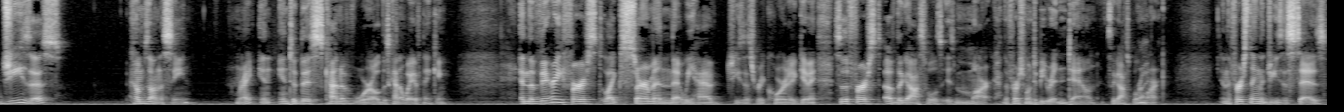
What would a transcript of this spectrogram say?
Jesus comes on the scene, right? In, into this kind of world, this kind of way of thinking. And the very first like sermon that we have Jesus recorded giving. So the first of the gospels is Mark, the first one to be written down. It's the gospel Right. of Mark. And the first thing that Jesus says,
